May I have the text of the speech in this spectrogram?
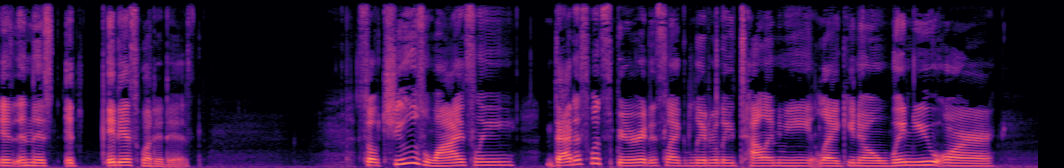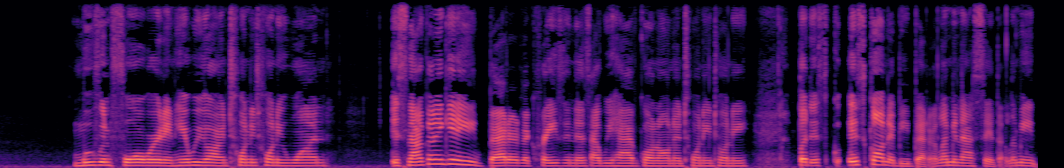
It, and this, it, it is what it is. So choose wisely. That is what spirit is like literally telling me. Like, you know, when you are moving forward, and here we are in 2021, it's not going to get any better the craziness that we have going on in 2020 but it's it's going to be better let me not say that let me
